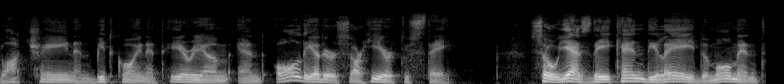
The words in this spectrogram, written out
blockchain and Bitcoin, Ethereum, and all the others are here to stay. So yes, they can delay the moment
